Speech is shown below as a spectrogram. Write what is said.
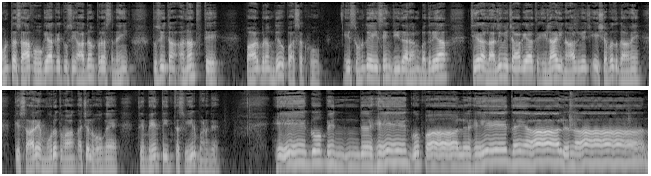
ਹੁਣ ਤਾਂ ਸਾਫ਼ ਹੋ ਗਿਆ ਕਿ ਤੁਸੀਂ ਆਦਮ ਪ੍ਰਸਤ ਨਹੀਂ, ਤੁਸੀਂ ਤਾਂ ਅਨੰਤ ਤੇ ਪਾਰ ਬ੍ਰਹਮ ਦੇ ਉਪਾਸਕ ਹੋ ਇਹ ਸੁਣਦੇ ਹੀ ਸਿੰਘ ਜੀ ਦਾ ਰੰਗ ਬਦਲਿਆ ਚਿਹਰਾ ਲਾਲੀ ਵਿੱਚ ਆ ਗਿਆ ਤੇ ਇਲਾਹੀ ਨਾਦ ਵਿੱਚ ਇਹ ਸ਼ਬਦ ਗਾਵੇਂ ਕਿ ਸਾਰੇ ਮੂਰਤ ਵਾਂਗ ਅਚਲ ਹੋ ਗਏ ਤੇ ਬੇਨਤੀ ਤਸਵੀਰ ਬਣ ਗਏ हे गोविंद हे गोपाल हे दयाल लाल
